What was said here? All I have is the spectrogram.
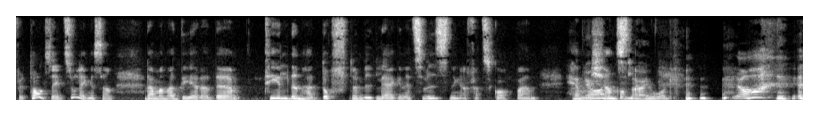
för ett tag sedan, inte så länge sedan, där man adderade till den här doften vid lägenhetsvisningar för att skapa en hemkänsla. Ja, det kommer jag ihåg. ja,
